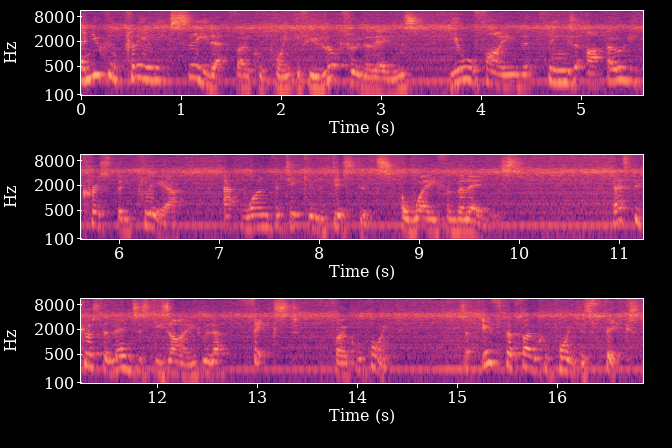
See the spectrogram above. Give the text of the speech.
and you can clearly see that focal point if you look through the lens you will find that things are only crisp and clear at one particular distance away from the lens. That's because the lens is designed with a fixed focal point. So if the focal point is fixed,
